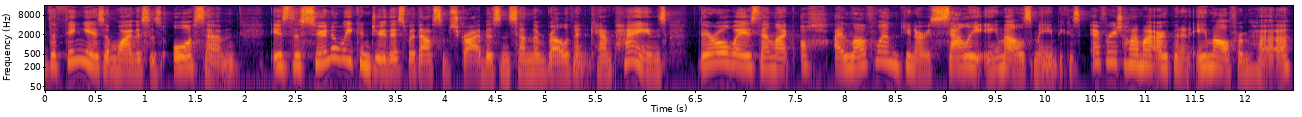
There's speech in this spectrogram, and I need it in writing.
the thing is, and why this is awesome, is the sooner we can do this with our subscribers and send them relevant campaigns, they're always then like, oh, I love when, you know, Sally emails me because every time I open an email from her,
